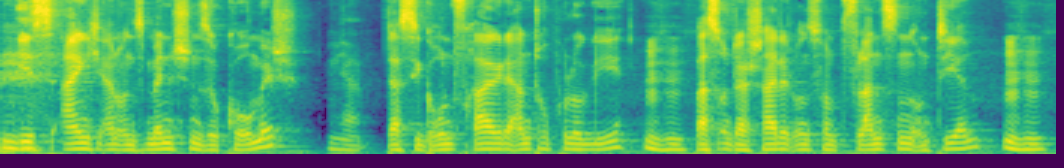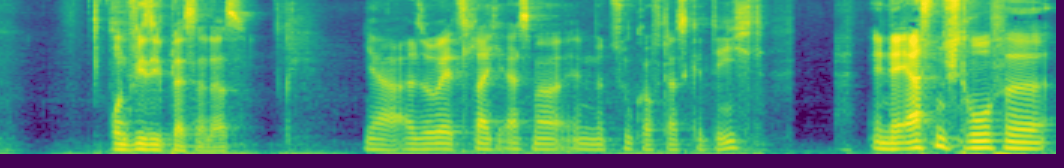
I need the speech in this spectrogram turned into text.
ist eigentlich an uns Menschen so komisch? Ja. Das ist die Grundfrage der Anthropologie. Mhm. Was unterscheidet uns von Pflanzen und Tieren? Mhm. Und wie sieht Plessner das? Ja, also jetzt gleich erstmal in Bezug auf das Gedicht. In der ersten Strophe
